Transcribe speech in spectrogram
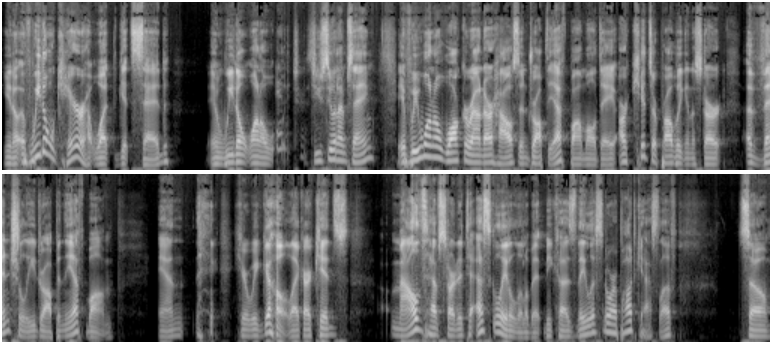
you know if we don't care what gets said and we don't want to do you see what i'm saying? If we want to walk around our house and drop the f-bomb all day our kids are probably going to start eventually dropping the f-bomb. And here we go. Like our kids mouths have started to escalate a little bit because they listen to our podcast love. So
